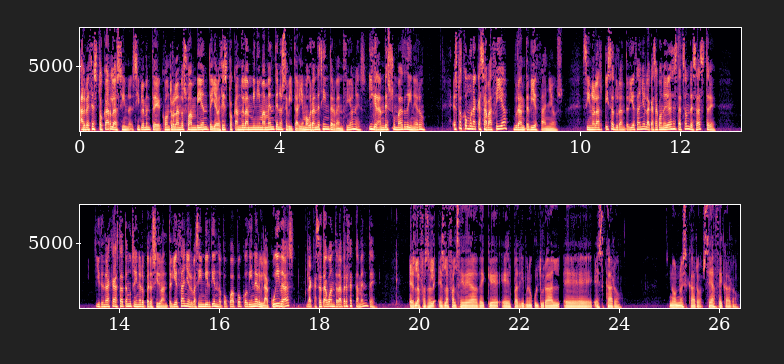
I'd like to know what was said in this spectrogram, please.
a veces tocarlas sin, simplemente controlando su ambiente y a veces tocándolas mínimamente nos evitaríamos grandes intervenciones y grandes sumas de dinero. Esto es como una casa vacía durante 10 años. Si no las pisas durante 10 años, la casa cuando llegas está hecha un desastre. Y tendrás que gastarte mucho dinero, pero si durante 10 años vas invirtiendo poco a poco dinero y la cuidas, la casa te aguantará perfectamente. Es la, falsa, es la falsa idea de que el patrimonio cultural eh, es caro. No, no es caro, se hace caro,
